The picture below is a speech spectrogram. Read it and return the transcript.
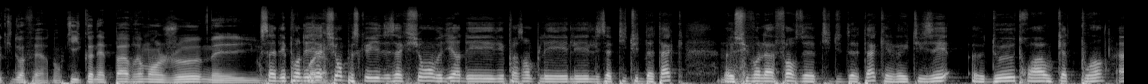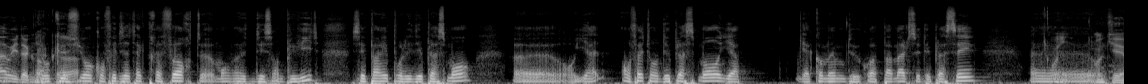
qu'il doit faire. Donc il connaît pas vraiment le jeu, mais il- Ça dépend des Voilà. actions, parce qu'il y a des actions, on veut dire, des, des- par exemple, les, les- les aptitudes d'attaque. Euh, Mhm. suivant la force de l'aptitude d'attaque, elle va utiliser 2, 3 ou 4 points. Ah oui, d'accord. Donc, euh, suivant qu'on fait des attaques très fortes, euh, on va descendre plus vite. C'est pareil pour les déplacements. Euh, il y a, en fait, en déplacement, il y a, il y a quand même de quoi pas mal se déplacer. Euh, Oui, ouais.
